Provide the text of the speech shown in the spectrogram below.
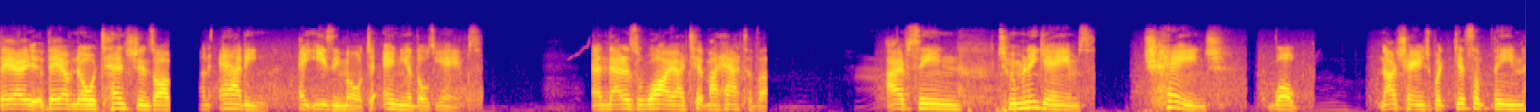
they they have no intentions of on adding a easy mode to any of those games. And that is why I tip my hat to them. I've seen too many games change, well, not change, but get something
